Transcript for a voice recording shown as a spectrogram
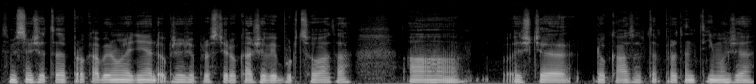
si myslím, že to je pro kabinu jedině dobře, že prostě dokáže vyburcovat a, a ještě dokázat pro ten tým, že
